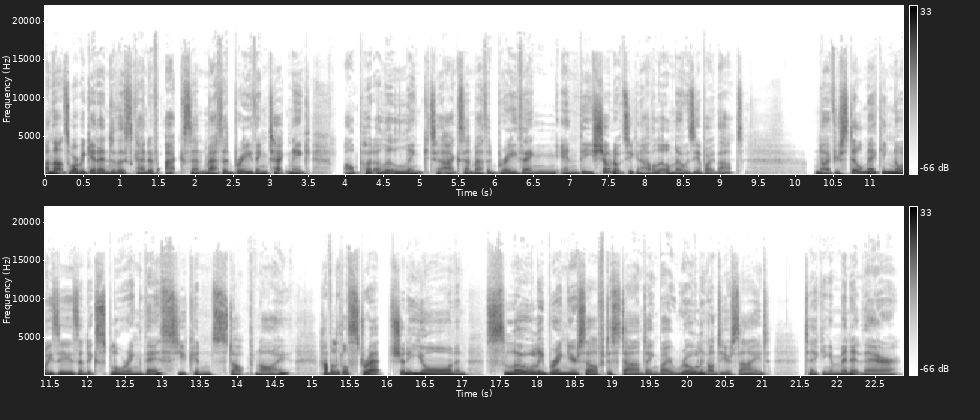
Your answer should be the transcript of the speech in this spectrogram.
And that's where we get into this kind of accent method breathing technique. I'll put a little link to accent method breathing in the show notes. You can have a little nosy about that. Now, if you're still making noises and exploring this, you can stop now, have a little stretch and a yawn, and slowly bring yourself to standing by rolling onto your side, taking a minute there,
